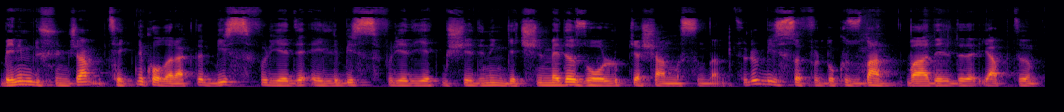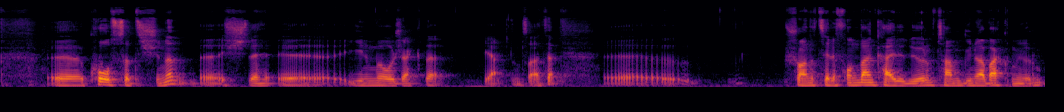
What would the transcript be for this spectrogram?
benim düşüncem teknik olarak da 1.07 51 77'nin geçilmede zorluk yaşanmasından ötürü 1.09'dan vadeli de yaptığım e, kol satışının e, işte e, 20 Ocak'ta yaptım zaten. E, şu anda telefondan kaydediyorum. Tam güne bakmıyorum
